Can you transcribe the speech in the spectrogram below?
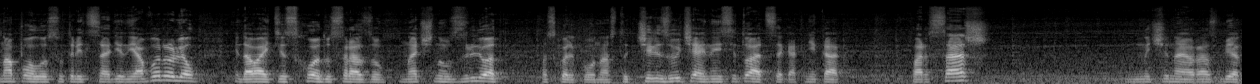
на полосу 31 я вырулил. И давайте сходу сразу начну взлет, поскольку у нас тут чрезвычайная ситуация, как-никак. Форсаж. Начинаю разбег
